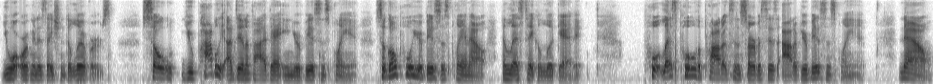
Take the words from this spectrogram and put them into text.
your organization delivers. So you probably identified that in your business plan. So go pull your business plan out and let's take a look at it. Pull, let's pull the products and services out of your business plan. Now,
